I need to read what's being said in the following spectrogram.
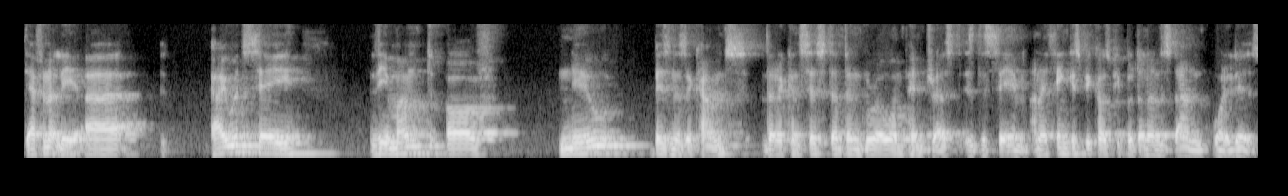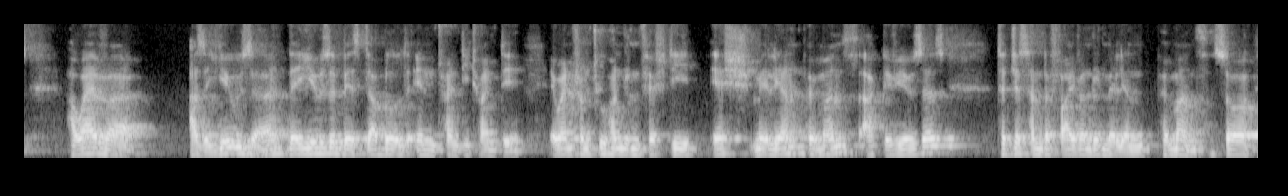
Definitely. Uh, i would say the amount of new business accounts that are consistent and grow on pinterest is the same. And i think it's because people don't understand what it is. However as a user, their user base doubled in 2020. It went from 250-ish million per month active users to just under 500 million per month. So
